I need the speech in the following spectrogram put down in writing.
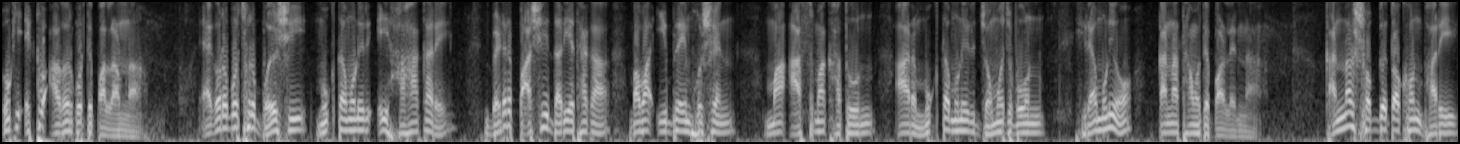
ওকে একটু আদর করতে পারলাম না। এগারো বছর বয়সী মুক্তামণির এই হাহাকারে বেডের পাশেই দাঁড়িয়ে থাকা বাবা ইব্রাহিম হোসেন, মা আসমা খাতুন আর মুক্তামণির যমজ বোন হীরামণিও কান্না থামাতে পারলেন না। কান্নার শব্দে তখন ভারী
